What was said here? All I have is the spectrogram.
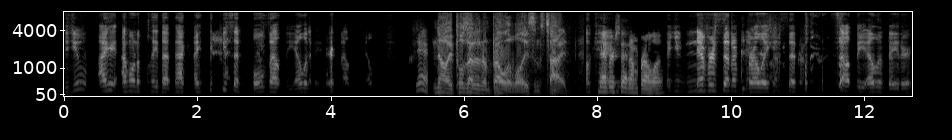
Did you? I I want to play that back. I think you said pulls out the elevator. Yeah. No, he pulls out an umbrella while he's inside. Okay. Never said umbrella. You never said umbrella. You said pulls out the elevator.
